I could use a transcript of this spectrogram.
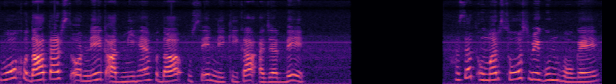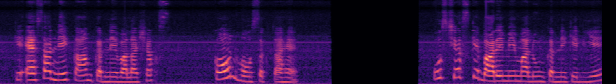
वो खुदा तर्स और नेक आदमी है, खुदा उसे नेकी का अजर दे। हज़रत उमर सोच में गुम हो गए। कि ऐसा नेक काम करने वाला शख्स कौन हो सकता है? उस शख्स के बारे में मालूम करने के लिए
